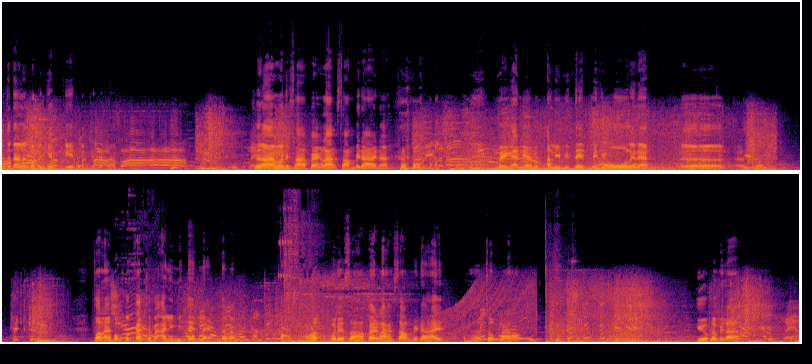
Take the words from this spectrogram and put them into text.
ลังจากนั้นเราก็ไปเก็บเกรดใหม่นะครับฟ้าเสียดายวันนี้ซ่าแปลงร่างซ้ำไม่ได้นะลุยแล้วนะไม่งั้นเนี่ยแบบอลิมิเต็ดเมทิโอเลยนะ เออ ตอนแรกผมก็กัดจะไปอลิมิเต็ดแหละ แต่แบบวนของฉันหน่อยวัดวันนี้ซ่าแปลงร่างซ้ำไม่ได้อ่าจบแล้ว เกือบแล้วไม่ล่ะเลน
